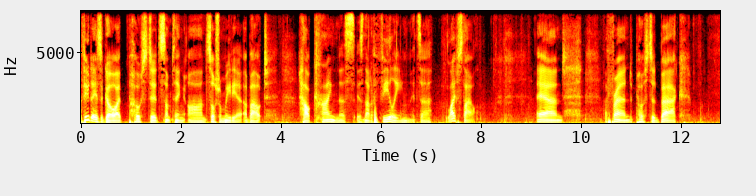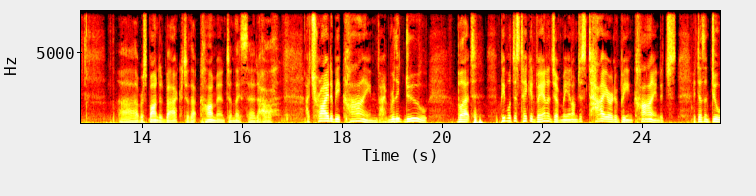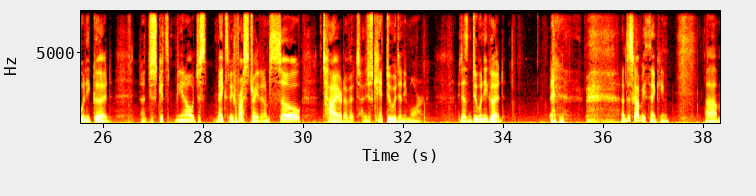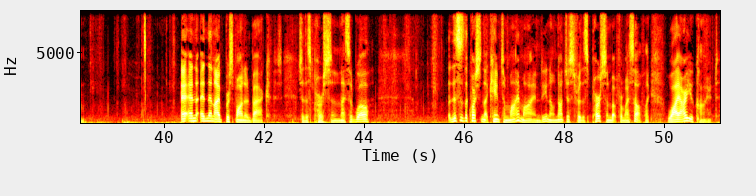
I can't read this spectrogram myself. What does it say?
A few days ago, I posted something on social media about how kindness is not a feeling, it's a lifestyle. And a friend posted back, uh, responded back to that comment, and they said, Oh, I try to be kind, I really do, but people just take advantage of me, and I'm just tired of being kind. It just it doesn't do any good. It just gets, you know, it just makes me frustrated. I'm so tired of it. I just can't do it anymore. It doesn't do any good. it just got me thinking. Um, and and then I responded back to this person, and I said, "Well, this is the question that came to my mind. You know, not just for this person, but for myself. Like, why are you kind?"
